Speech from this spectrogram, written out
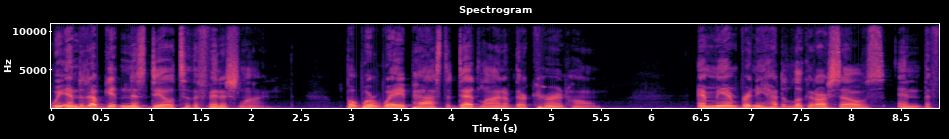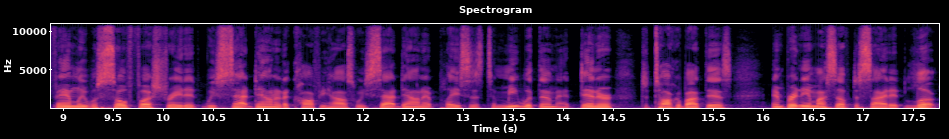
We ended up getting this deal to the finish line, but we're way past the deadline of their current home. And me and Brittany had to look at ourselves, and the family was so frustrated. We sat down at a coffee house. We sat down at places to meet with them at dinner to talk about this. And Brittany and myself decided look,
